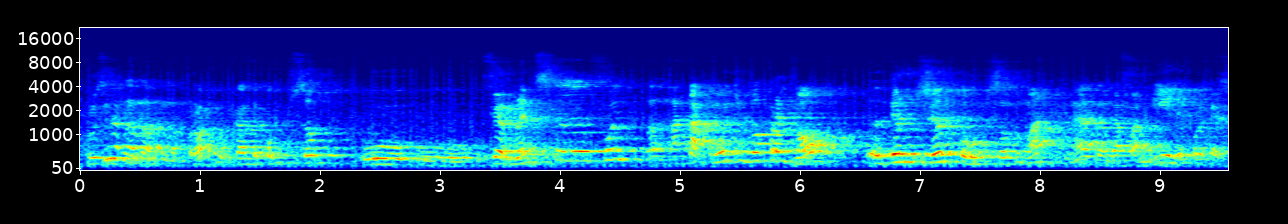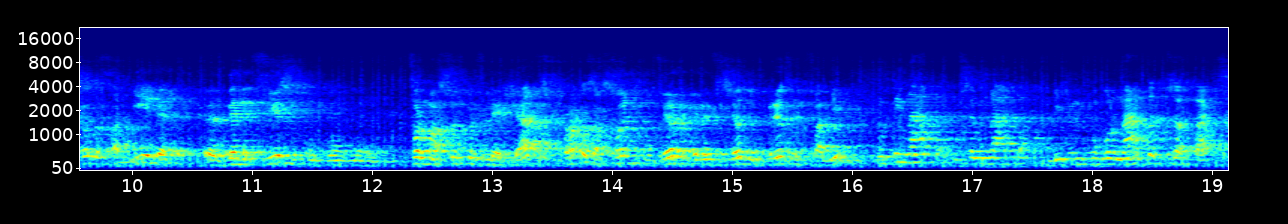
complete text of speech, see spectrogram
Inclusive, no, no, no próprio caso da corrupção, o, o, o Fernandes uh, foi, atacou de igual para igual, uh, denunciando corrupção do marketing, né, da, da, família, proteção da família, uh, benefícios com, com, com, formações privilegiadas, próprias ações de governo beneficiando empresas de família. Não tem nada, não saiu nada. A mídia não divulgou nada dos ataques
